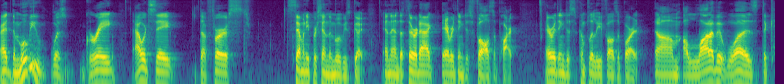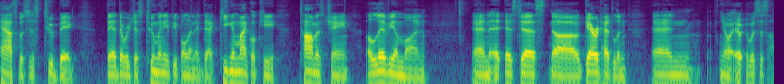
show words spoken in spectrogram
right? The movie was great. I would say the first seventy percent of the movie is good, and then the third act, everything just falls apart. Everything just completely falls apart. Um, a lot of it was the cast was just too big. There, there were just too many people in it. They had Keegan Michael Key, Thomas Jane, Olivia Munn, and it, it's just uh, Garrett Hedlund. And you know it, it, was just a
